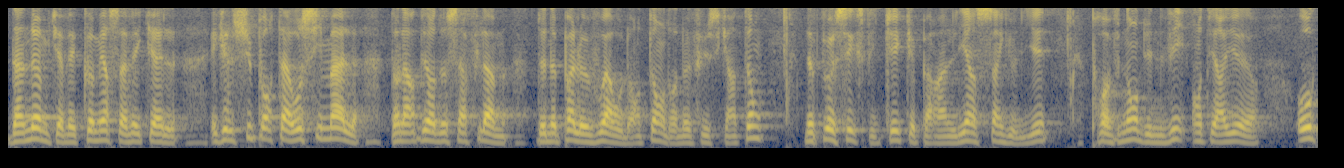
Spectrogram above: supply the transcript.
d'un homme qui avait commerce avec elle, et qu'elle supporta aussi mal, dans l'ardeur de sa flamme, de ne pas le voir ou d'entendre, ne fût-ce qu'un temps, ne peut s'expliquer que par un lien singulier provenant d'une vie antérieure, O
